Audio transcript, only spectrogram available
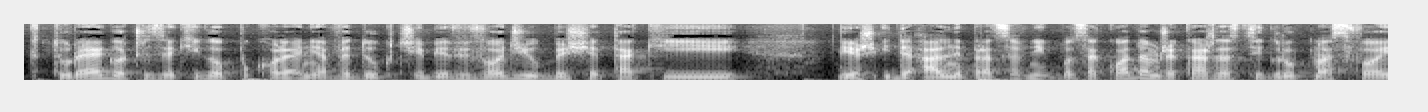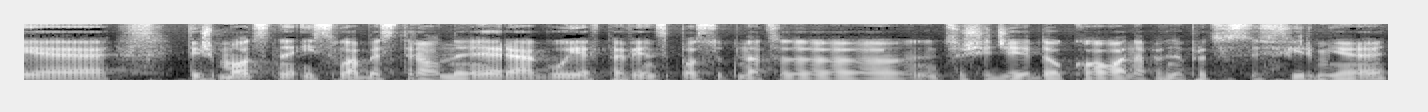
którego czy z jakiego pokolenia według Ciebie wywodziłby się taki wiesz, idealny pracownik? Bo zakładam, że każda z tych grup ma swoje, wiesz, mocne i słabe strony, reaguje w pewien sposób na to, co się dzieje dookoła, na pewne procesy w firmie.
